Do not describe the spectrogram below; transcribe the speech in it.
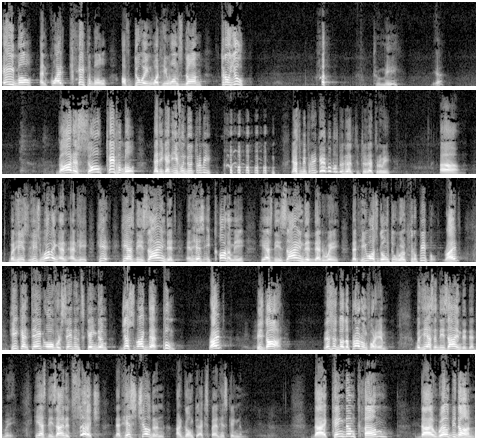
able and quite capable of doing what He wants done through you. through me? God is so capable that He can even do it through me. you have to be pretty capable to do that, to do that through me. Uh, but he's, he's willing and, and he, he, he has designed it in his economy he has designed it that way, that He was going to work through people, right? He can take over Satan's kingdom just like that. Boom. Right? He's God. This is not a problem for him. But he hasn't designed it that way. He has designed it such that his children are going to expand his kingdom. Thy kingdom come, thy will be done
